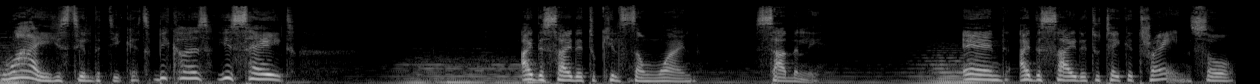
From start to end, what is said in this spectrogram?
Why he steal the tickets? Because he said, I decided to kill someone suddenly. And I decided to take a train, so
